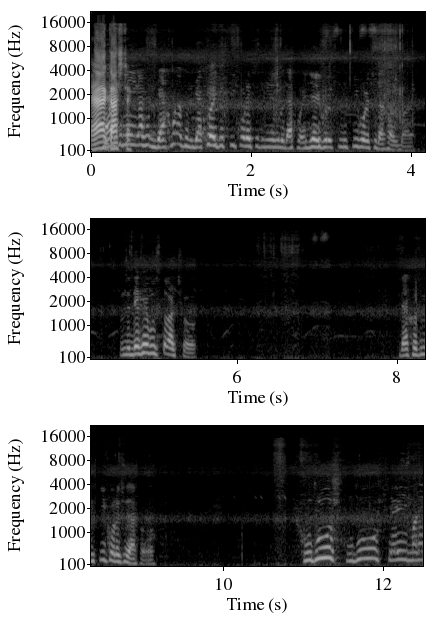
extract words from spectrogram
হ্যাঁ হ্যাঁ, গাছটা। দেখো না তুমি দেখো এই যে কি করেছ তুমি এগুলো দেখো এই যে এগুলো তুমি কি করেছ দেখো একবার। তুমি দেখে বুঝতে পারছ? দেখো তুমি কি করেছ দেখো। শুধু শুধু সেই মানে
